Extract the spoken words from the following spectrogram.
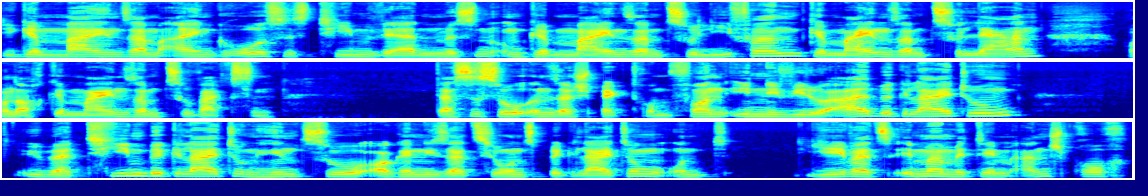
die gemeinsam ein großes Team werden müssen, um gemeinsam zu liefern, gemeinsam zu lernen und auch gemeinsam zu wachsen. Das ist so unser Spektrum von Individualbegleitung über Teambegleitung hin zu Organisationsbegleitung und jeweils immer mit dem Anspruch,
